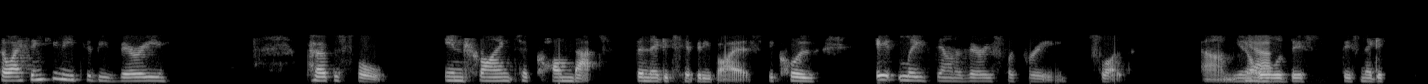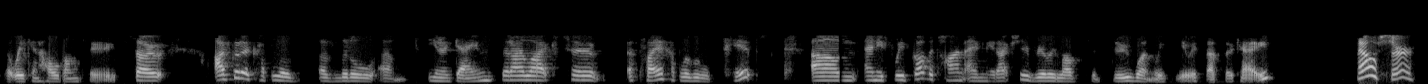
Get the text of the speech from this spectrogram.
So I think you need to be very purposeful in trying to combat the negativity bias because it leads down a very slippery slope. Um, you know, yeah. all of this this negative that we can hold on to. So I've got a couple of, of little um, you know games that I like to uh, play, a couple of little tips. Um, and if we've got the time, Amy, I'd actually really love to do one with you, if that's okay. Oh, sure.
